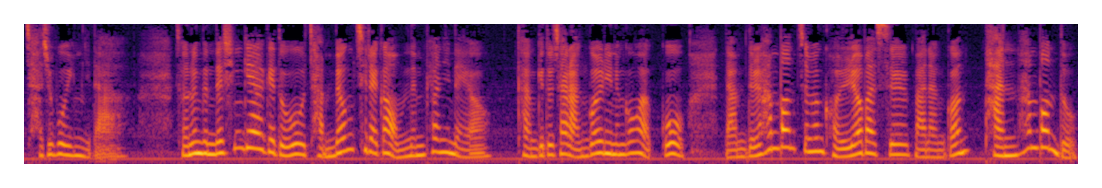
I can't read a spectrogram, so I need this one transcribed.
자주 보입니다. 저는 근데 신기하게도 잔병 치레가 없는 편이네요. 감기도 잘 안 걸리는 것 같고 남들 한 번쯤은 걸려봤을 만한 건 단 한 번도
